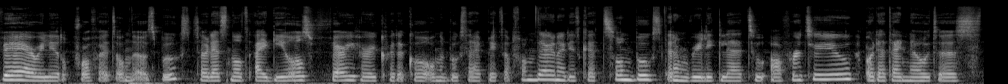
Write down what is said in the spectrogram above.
very little profit on those books so that's not ideal. Very very critical on the books that I picked up from there and I did get some books that I'm really glad to offer to you or that I noticed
